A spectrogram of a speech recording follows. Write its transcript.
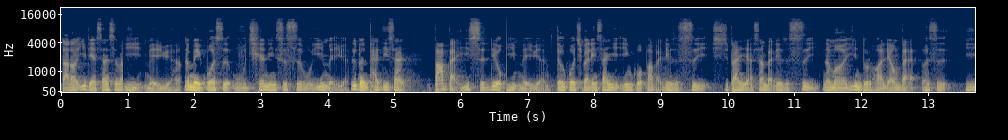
达到一点三四万亿美元。那美国是五千零四十五亿美元，日本排第三，八百一十六亿美元，德国七百零三亿，英国八百六十四亿，西班牙三百六十四亿。那么印度的话，两百二十。一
